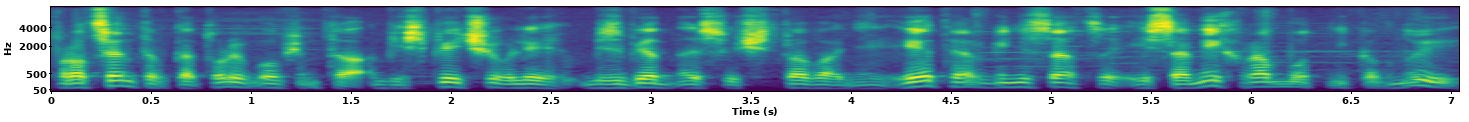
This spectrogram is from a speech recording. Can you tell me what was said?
процентов, которые, в общем-то, обеспечивали безбедное существование и этой организации, и самих работников, ну и,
